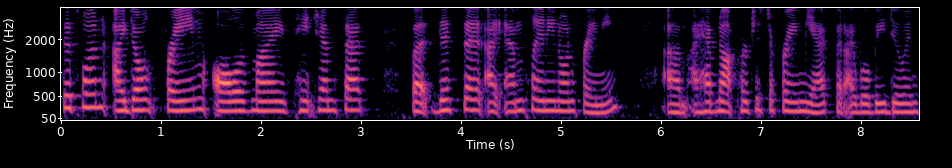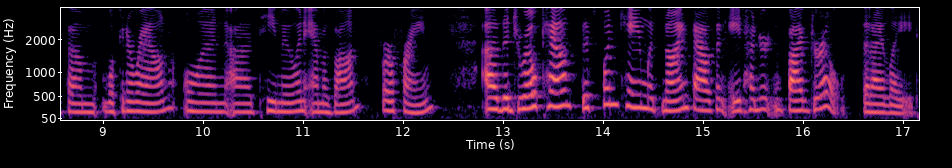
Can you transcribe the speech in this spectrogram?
this one. I don't frame all of my paint gem sets, but this set I am planning on framing. Um, I have not purchased a frame yet, but I will be doing some looking around on uh, Temu and Amazon for a frame. Uh, the drill count, this one came with 9,805 drills that I laid.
